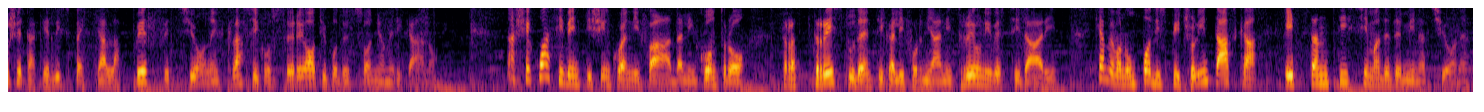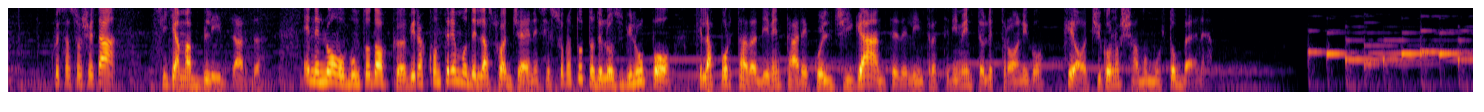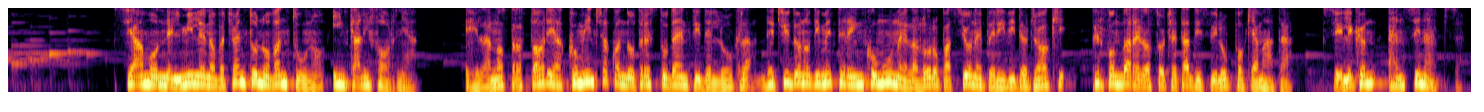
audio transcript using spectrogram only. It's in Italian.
società che rispecchia alla perfezione il classico stereotipo del sogno americano. Nasce quasi 25 anni fa dall'incontro tra tre studenti californiani, tre universitari, che avevano un po' di spiccioli in tasca e tantissima determinazione. Questa società si chiama Blizzard e nel nuovo punto doc vi racconteremo della sua genesi e soprattutto dello sviluppo che l'ha portata a diventare quel gigante dell'intrattenimento elettronico che oggi conosciamo molto bene. Siamo nel 1991 in California e la nostra storia comincia quando tre studenti dell'UCLA decidono di mettere in comune la loro passione per i videogiochi per fondare la società di sviluppo chiamata Silicon and Synapse.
